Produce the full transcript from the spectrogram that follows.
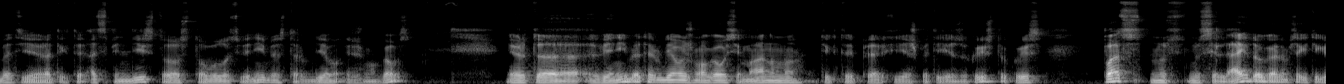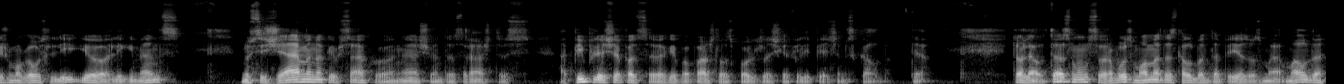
bet jie yra tik tai atspindys tos tobulos vienybės tarp Dievo ir žmogaus. Ir ta vienybė tarp Dievo ir žmogaus įmanoma tik tai per viešpatį Jėzų Kristų, kuris pats nus, nusileido, galim sakyti, iki žmogaus lygio, lygmens, nusižemino, kaip sako ne, šventas raštas, apiplėšė pats save, kaip apaštalas Paulius laiškė filipiečiams kalba. Tai. Toliau, tas mums svarbus momentas, kalbant apie Jėzaus maldą,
